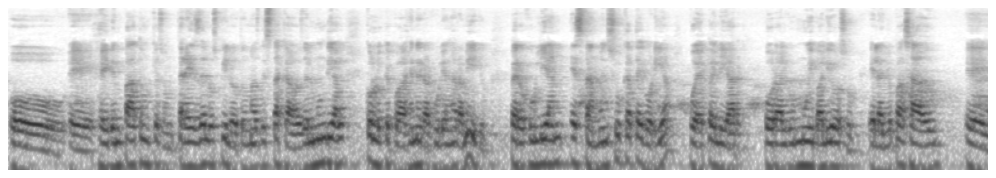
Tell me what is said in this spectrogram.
o eh, Hayden Patton, que son tres de los pilotos más destacados del mundial, con lo que pueda generar Julián Jaramillo. Pero Julián, estando en su categoría, puede pelear por algo muy valioso. El año pasado, eh,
